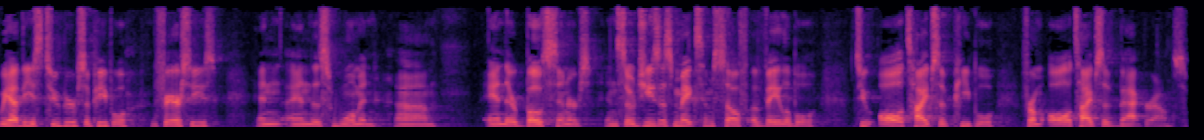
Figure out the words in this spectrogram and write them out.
we have these two groups of people, the Pharisees and and this woman, um, and they're both sinners. And so Jesus makes himself available to all types of people from all types of backgrounds.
